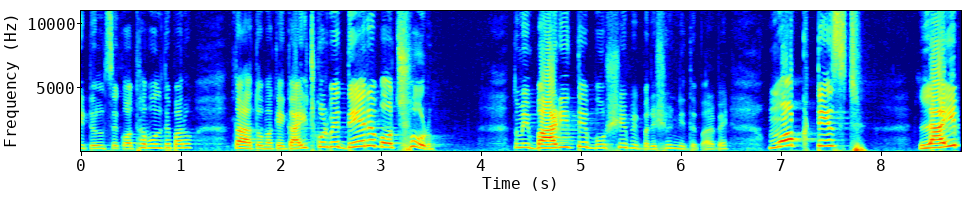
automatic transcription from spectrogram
ডিটেলসে কথা বলতে পারো। তারা তোমাকে গাইড করবে। দেড় বছর তুমি বাড়িতে বসে প্রিপারেশন নিতে পারবে। Mock test live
